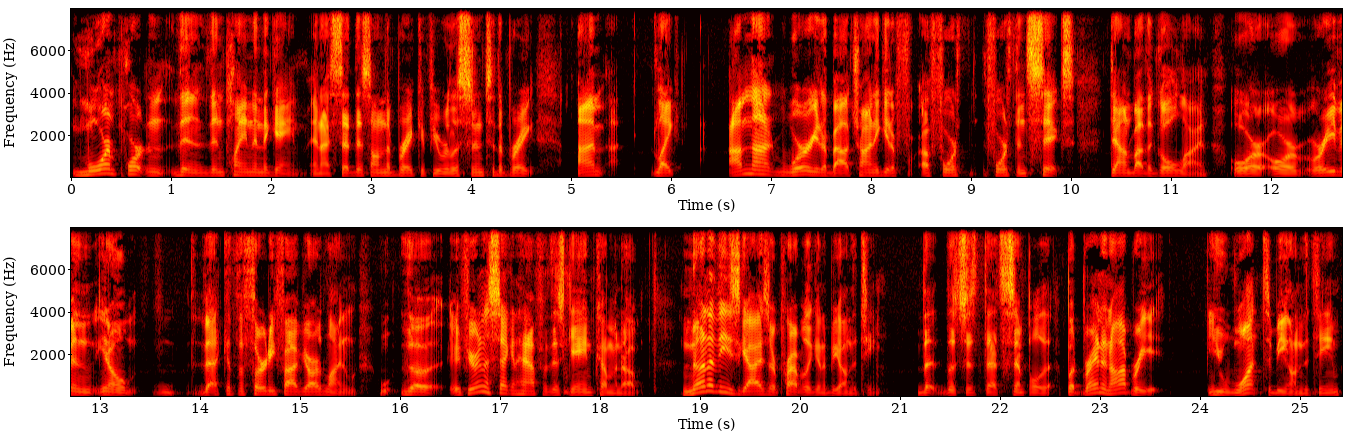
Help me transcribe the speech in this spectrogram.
More important than than playing in the game. And I said this on the break. If you were listening to the break, I'm like I'm not worried about trying to get a, a fourth fourth and six down by the goal line or or or even you know back at the 35 yard line. The if you're in the second half of this game coming up, none of these guys are probably going to be on the team. That let's just that's simple. But Brandon Aubrey, you want to be on the team.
